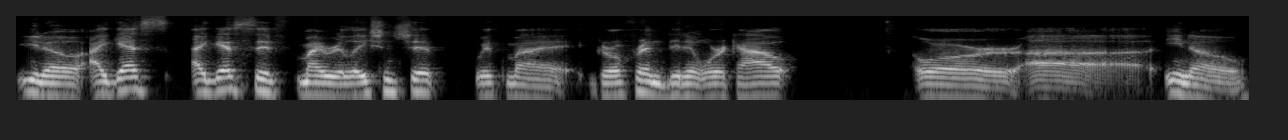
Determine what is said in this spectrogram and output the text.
you know, I guess I guess if my relationship with my girlfriend didn't work out, or uh, you know,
